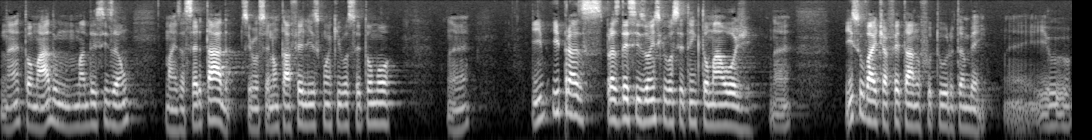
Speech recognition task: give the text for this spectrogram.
né, tomado uma decisão mais acertada, se você não está feliz com a que você tomou. Né? E, e para as decisões que você tem que tomar hoje. Né? Isso vai te afetar no futuro também. Né? E o,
